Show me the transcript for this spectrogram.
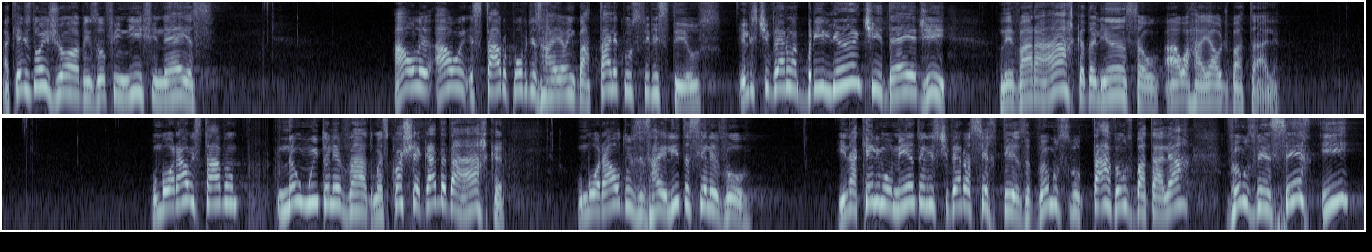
Aqueles dois jovens, Ofini e Finéias, ao, ao estar o povo de Israel em batalha com os filisteus, eles tiveram a brilhante ideia de levar a arca da aliança ao, ao arraial de batalha. O moral estava não muito elevado, mas com a chegada da arca, o moral dos israelitas se elevou. E naquele momento eles tiveram a certeza: vamos lutar, vamos batalhar, vamos vencer, e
